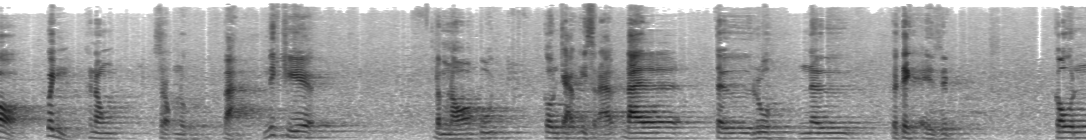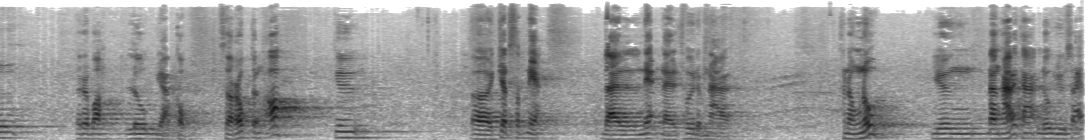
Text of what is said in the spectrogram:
កពេញក្នុងស្រុកនោះបាទនេះជាដំណរពូជកូនចៅអ៊ីស្រាអែលដែលទៅរស់នៅប្រទេសអេស៊ីបកូនរបស់លោកយ៉ាកុបសរុបទាំងអស់គឺ70នាក់ ដែលអ្នកដែលធ្វើដំណើរក្នុងនោះយើងដឹងហើយថាលោកយូសែប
